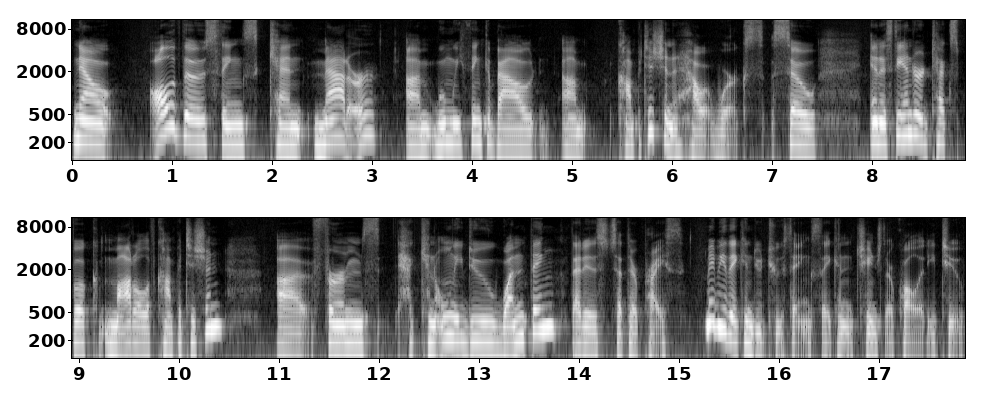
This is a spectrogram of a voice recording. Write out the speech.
Now, all of those things can matter um, when we think about um, competition and how it works. So, in a standard textbook model of competition, uh, firms can only do one thing that is set their price. Maybe they can do two things, they can change their quality too.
